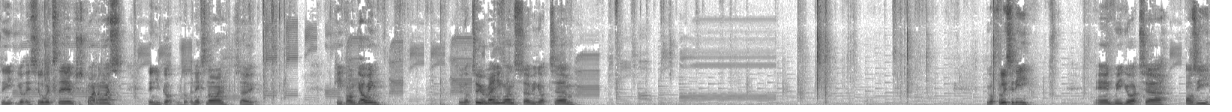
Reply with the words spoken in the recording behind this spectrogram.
See, you got their silhouettes there, which is quite nice. Then you've got we've got the next nine. So keep on going. So we've got two remaining ones. So we got um, we got Felicity, and we got uh, Ozzie.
